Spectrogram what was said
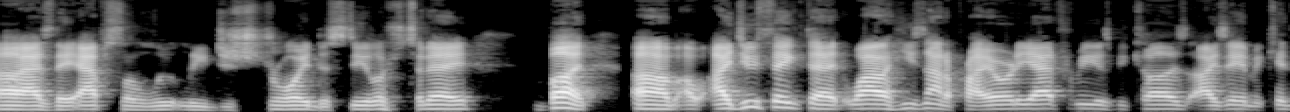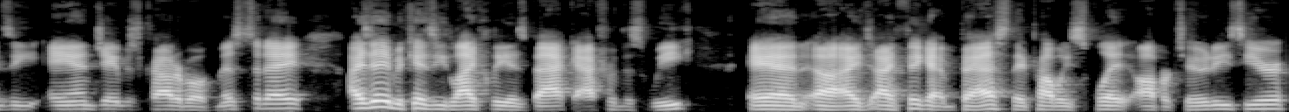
uh, as they absolutely destroyed the Steelers today. But um, I do think that while he's not a priority add for me, is because Isaiah McKenzie and James Crowder both missed today. Isaiah McKenzie likely is back after this week. And uh, I, I, think at best they probably split opportunities here.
